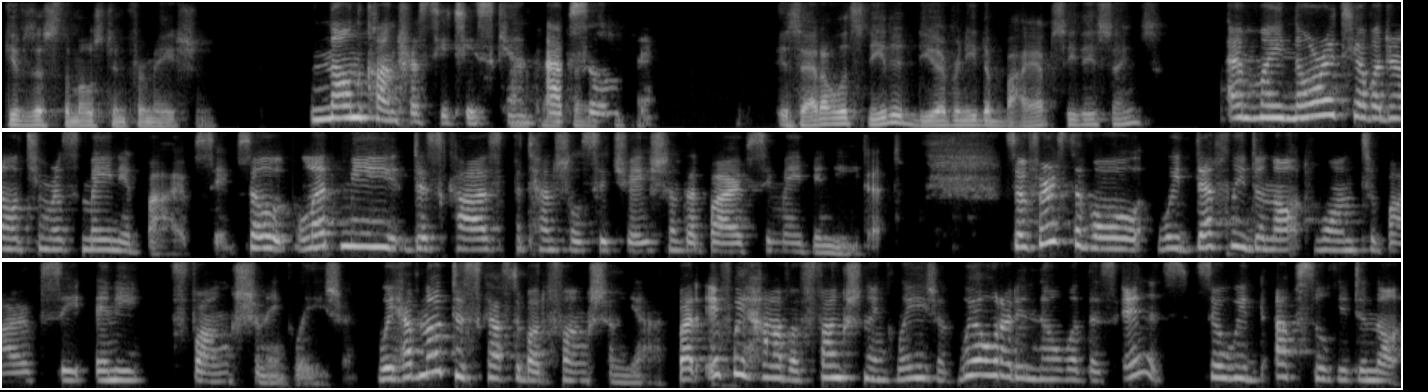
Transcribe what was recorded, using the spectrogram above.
gives us the most information. Non-contrast CT scan, absolutely. Is that all that's needed? Do you ever need to biopsy these things? a minority of adrenal tumors may need biopsy. So let me discuss potential situations that biopsy may be needed. So first of all, we definitely do not want to biopsy any functioning lesion. We have not discussed about function yet, but if we have a functioning lesion, we already know what this is. So we absolutely do not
